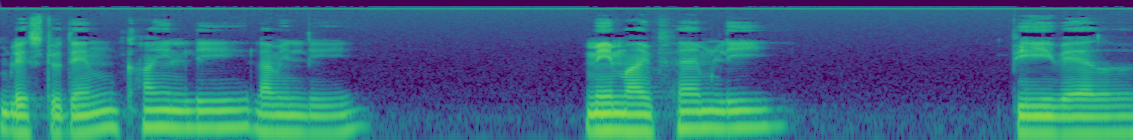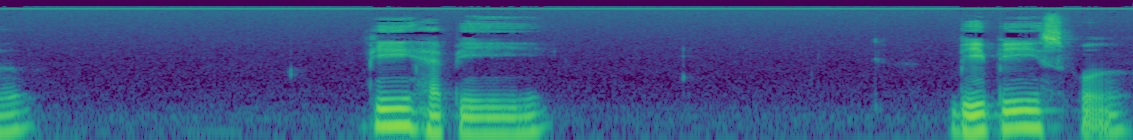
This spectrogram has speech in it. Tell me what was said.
Bless to them kindly, lovingly. May my family be well, be happy, be peaceful.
